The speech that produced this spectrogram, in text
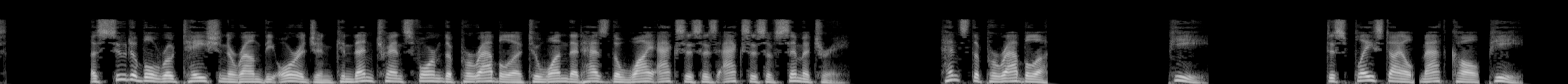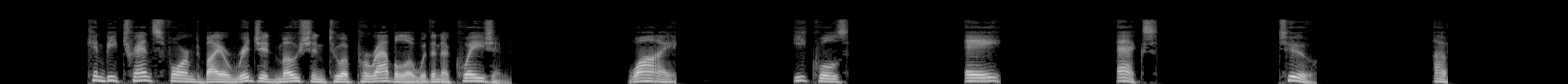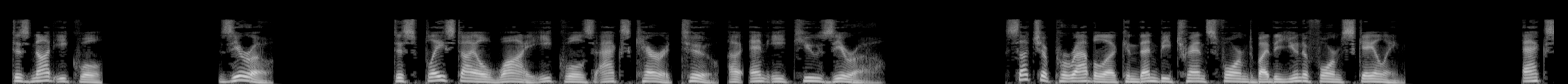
A suitable rotation around the origin can then transform the parabola to one that has the y-axis as axis of symmetry. Hence the parabola p p can be transformed by a rigid motion to a parabola with an equation y equals a x 2 a does not equal 0 display style y equals x caret 2 a neq 0 such a parabola can then be transformed by the uniform scaling x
